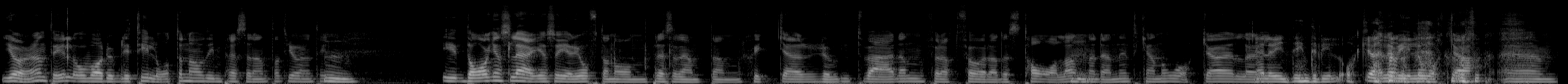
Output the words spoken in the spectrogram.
göra den till och vad du blir tillåten av din president att göra den till. Mm. I dagens läge så är det ju ofta någon presidenten skickar runt världen för att föra dess talan Mm. när den inte kan åka eller, Eller inte, inte vill åka. eller vill åka. Ehm,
